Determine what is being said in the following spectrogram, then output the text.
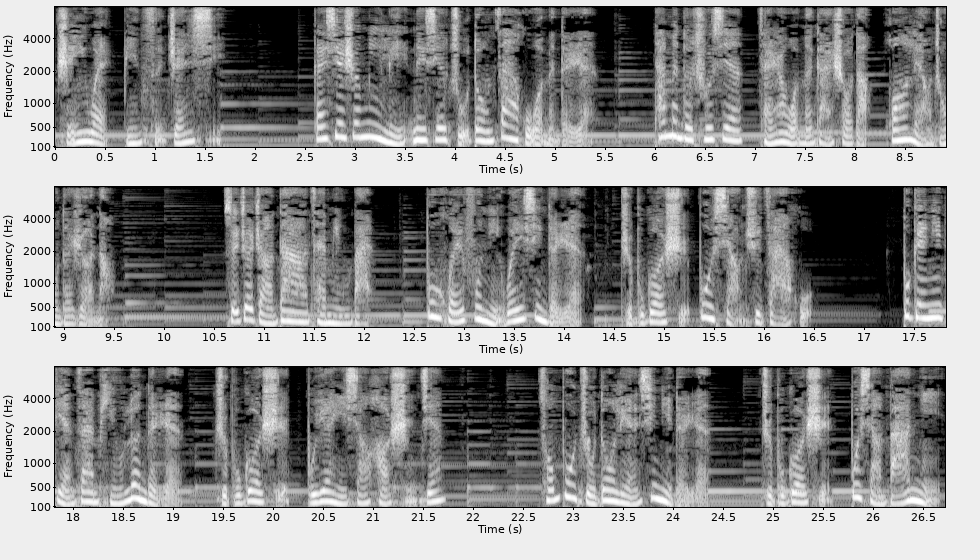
是因为彼此珍惜。感谢生命里那些主动在乎我们的人。他们的出现，才让我们感受到荒凉中的热闹。随着长大，才明白，不回复你微信的人，只不过是不想去在乎；不给你点赞评论的人，只不过是不愿意消耗时间；从不主动联系你的人，只不过是不想把你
